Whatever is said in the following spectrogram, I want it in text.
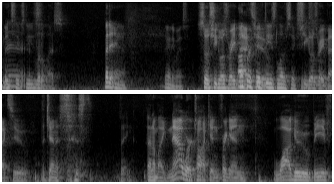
mid 60s. a little less. But anyway, Yeah. Anyways, so she goes right back upper 50s, low 60s. she goes right back to the Genesis thing, and I'm like, now we're talking friggin' wagyu beef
